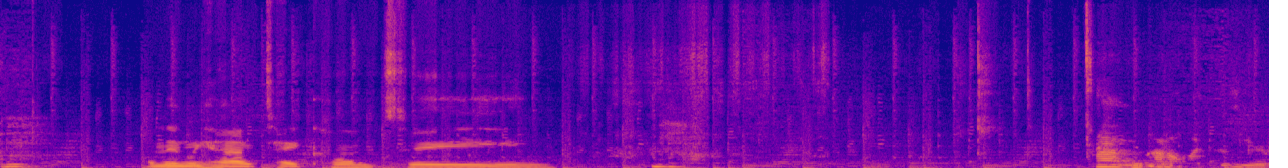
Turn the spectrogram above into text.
And then we have Taekonti. I, I don't like this year.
